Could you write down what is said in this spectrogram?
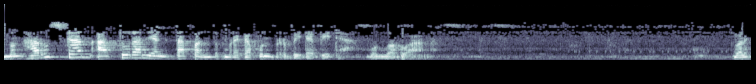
mengharuskan aturan yang ditetapkan untuk mereka pun berbeda-beda. Wallahu a'lam. Boleh?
